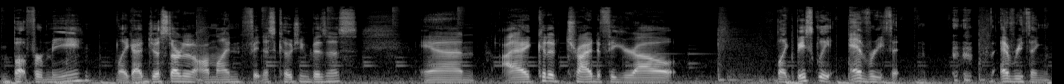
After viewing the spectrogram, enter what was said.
but for me, like I just started an online fitness coaching business and I could have tried to figure out like basically everything everything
